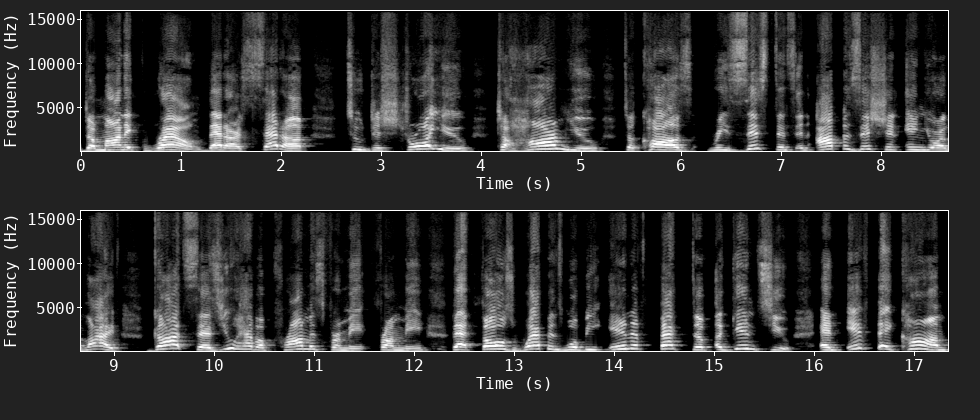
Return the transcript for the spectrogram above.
demonic realm that are set up to destroy you, to harm you, to cause resistance and opposition in your life, God says you have a promise from me from me that those weapons will be ineffective against you. And if they come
